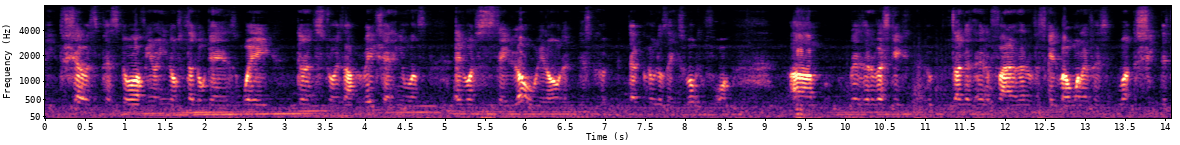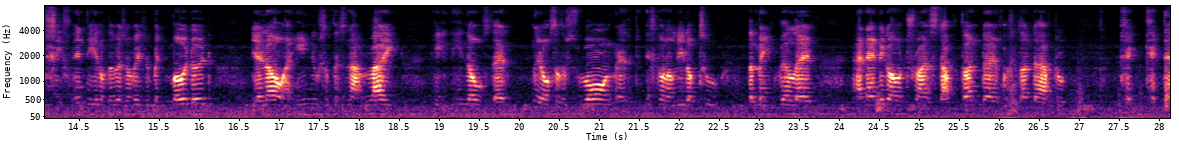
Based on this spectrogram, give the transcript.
the sheriff's pissed off. You know he knows Thunder will get in his way, gonna destroy his operation. He wants everyone to stay low. You know the, the criminals that he's working for. Um, there's an investigation. Thunder in a final investigation about one of his, what the chief, the chief Indian of the reservation been murdered. You know, and he knew something's not right. He he knows that you know something's wrong, and it's gonna lead up to the main villain and then they're gonna try and stop Thunder because Thunder have to kick kick the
